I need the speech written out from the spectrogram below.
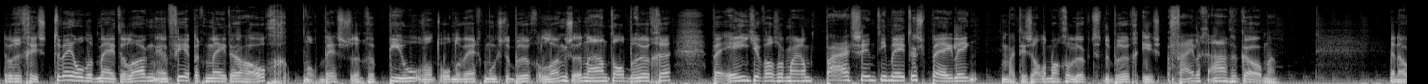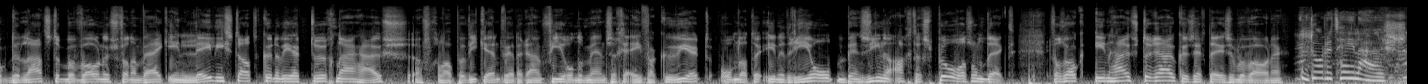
De brug is 200 meter lang en 40 meter hoog. Nog best een gepiel, want onderweg moest de brug langs een aantal bruggen. Bij eentje was er maar een paar centimeter speling. Maar het is allemaal gelukt. De brug is veilig aangekomen. En ook de laatste bewoners van een wijk in Lelystad kunnen weer terug naar huis. Afgelopen weekend werden ruim 400 mensen geëvacueerd... omdat er in het riool benzineachtig spul was ontdekt. Het was ook in huis te ruiken, zegt deze bewoner. Door het hele huis.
